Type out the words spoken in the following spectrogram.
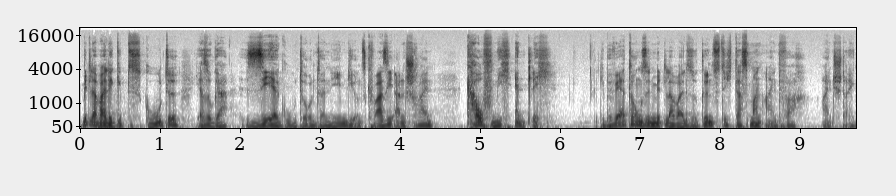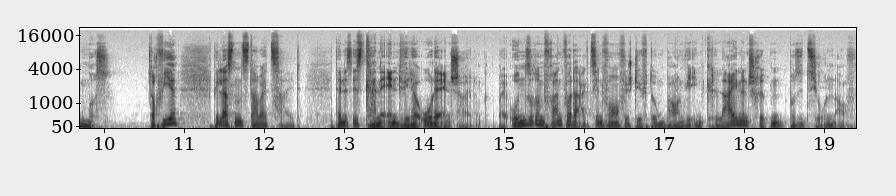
mittlerweile gibt es gute, ja sogar sehr gute Unternehmen, die uns quasi anschreien, kauf mich endlich. Die Bewertungen sind mittlerweile so günstig, dass man einfach einsteigen muss. Doch wir, wir lassen uns dabei Zeit. Denn es ist keine Entweder-oder-Entscheidung. Bei unserem Frankfurter Aktienfonds für Stiftungen bauen wir in kleinen Schritten Positionen auf.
